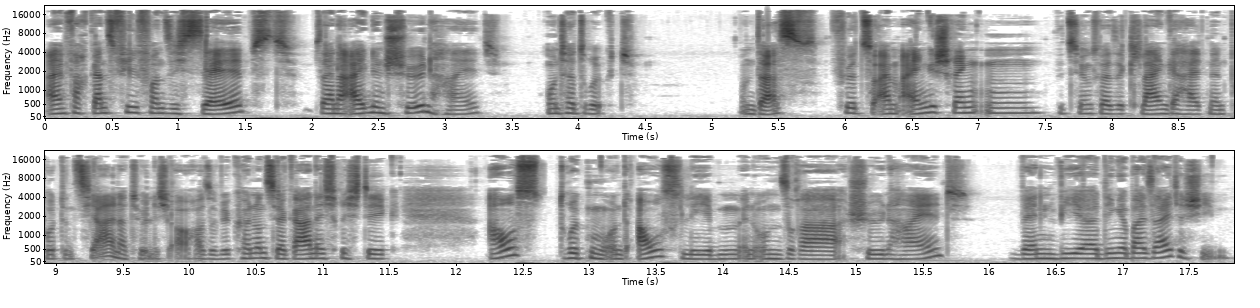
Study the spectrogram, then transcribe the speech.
einfach ganz viel von sich selbst, seiner eigenen Schönheit unterdrückt. Und das führt zu einem eingeschränkten beziehungsweise klein gehaltenen Potenzial natürlich auch. Also wir können uns ja gar nicht richtig ausdrücken und ausleben in unserer Schönheit, wenn wir Dinge beiseite schieben.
